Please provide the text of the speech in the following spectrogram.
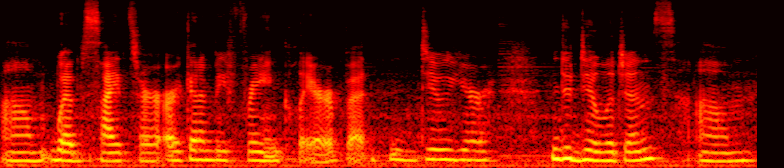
um, websites are, are going to be free and clear, but do your due diligence um,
